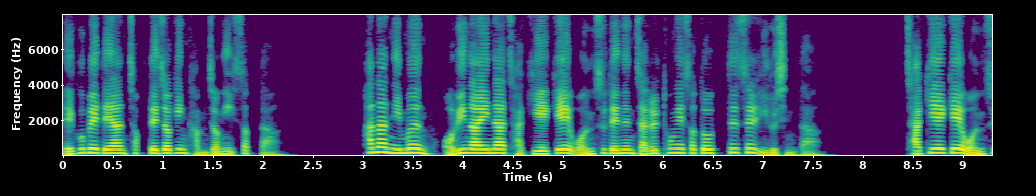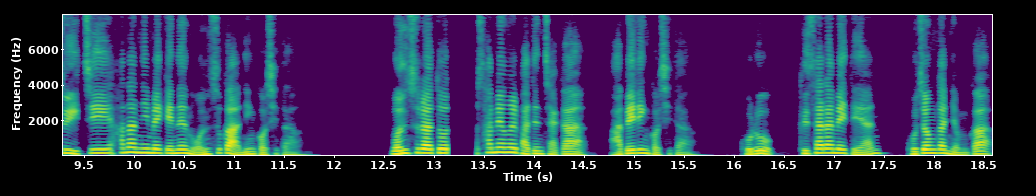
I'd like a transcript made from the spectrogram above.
애굽에 대한 적대적인 감정이 있었다. 하나님은 어린아이나 자기에게 원수되는 자를 통해서도 뜻을 이루신다. 자기에게 원수이지 하나님에게는 원수가 아닌 것이다. 원수라도 사명을 받은 자가 아벨인 것이다. 고로 그 사람에 대한 고정관념과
